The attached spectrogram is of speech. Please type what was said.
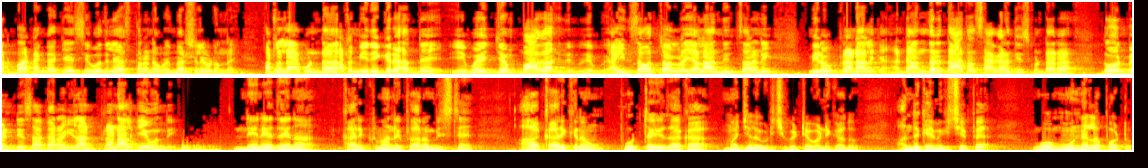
ఆర్భాటంగా చేసి వదిలేస్తారనే ఒక విమర్శలు కూడా ఉన్నాయి. అట్లా లేకుండా అట్లా మీ దగ్గర అదే ఈ వైద్యం బాగా ఐదు సంవత్సరాల్లో ఎలా అందించాలని మీరు ఒక ప్రణాళిక అంటే అందరు దాతల సహకారం తీసుకుంటారా? గవర్నమెంట్ సహకారం ఇలాంటి ప్రణాళిక ఏముంది? నేను ఏదైనా కార్యక్రమాన్ని ప్రారంభిస్తే ఆ కార్యక్రమం పూర్తయ్యేదాకా మధ్యలో విడిచిపెట్టేవాడిని కాదు. అందుకే మీకు చెప్పా ఓ మూడు నెలల పాటు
